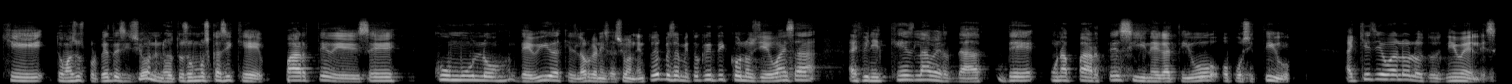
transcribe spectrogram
que toma sus propias decisiones. Nosotros somos casi que parte de ese cúmulo de vida que es la organización. Entonces el pensamiento crítico nos lleva a, esa, a definir qué es la verdad de una parte, si negativo o positivo. Hay que llevarlo a los dos niveles,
